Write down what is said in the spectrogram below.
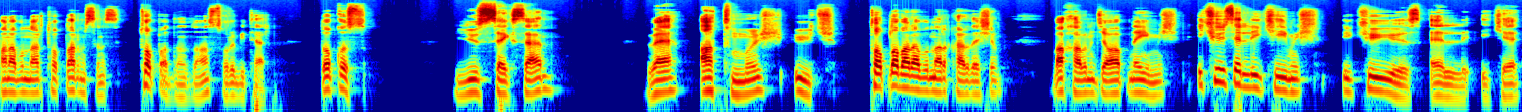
Bana bunları toplar mısınız? Topladığınız zaman soru biter. 9, 180 ve 63. Topla bana bunları kardeşim. Bakalım cevap neymiş? 252'ymiş. 252.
